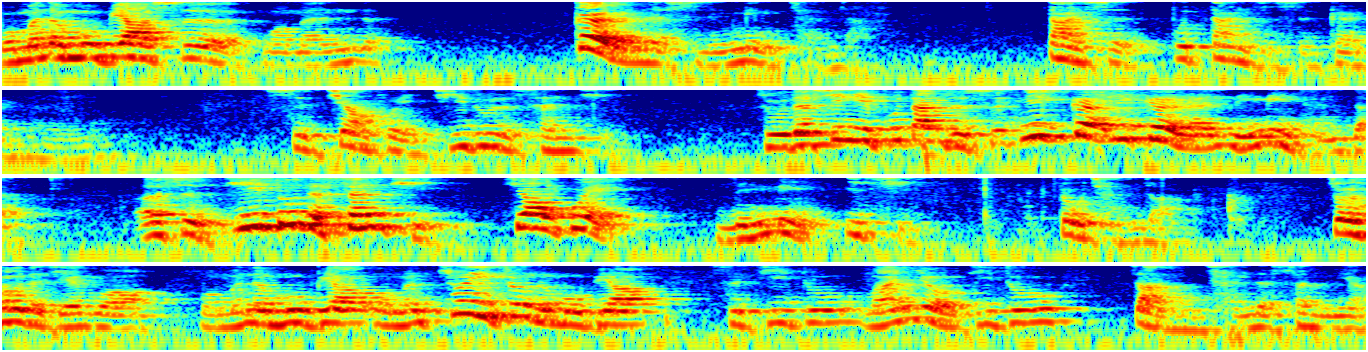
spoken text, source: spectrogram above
我们的目标是我们的个人的生命成长，但是不单只是个人的生命，是教会基督的身体。主的心意不单只是一个一个人灵命成长，而是基督的身体、教会、灵命一起都成长。最后的结果，我们的目标，我们最终的目标是基督满有基督长成的圣量，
